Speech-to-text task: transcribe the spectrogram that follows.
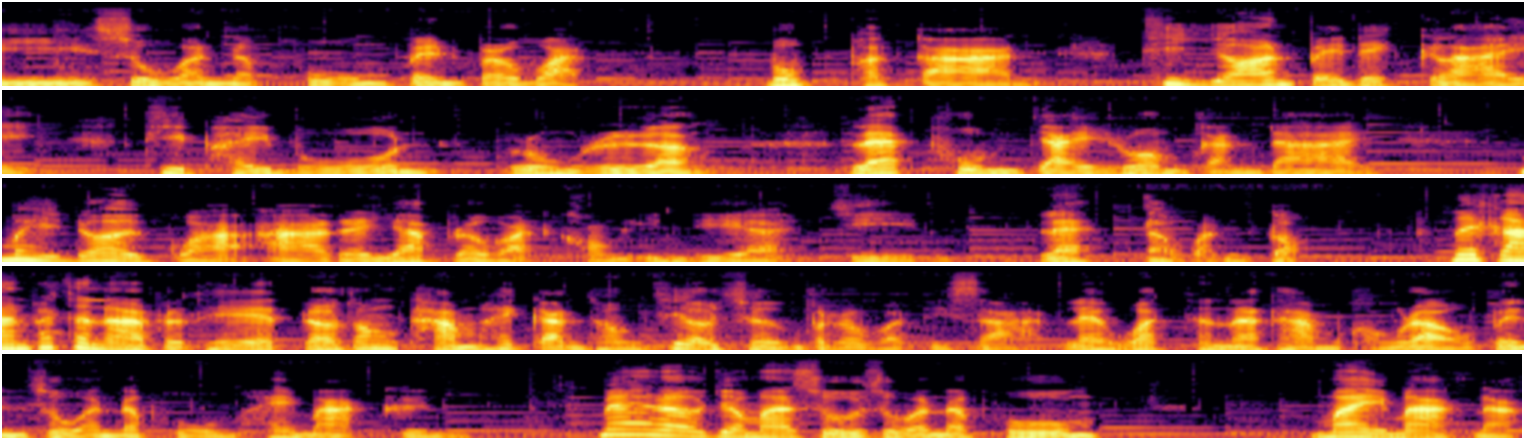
มีสุวรรณภูมิเป็นประวัติบุพการที่ย้อนไปได้ไกล ที่ไพบูรณ์รุ่งเรือง และภูมิใจร่วมกันได้ ไม่ด้อยกว่าอารยประวัติของอินเดียจีน และตะวันตก ในการพัฒนาประเทศเราต้องทำให้การท่องเที่ยวเชิงประวัติศาสตร์ และวัฒนธรรมของเราเป็นสุวรรณภูมิให้มากขึ้น แม้เราจะมาสู่สุวรรณภูมิไม่มากนัก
